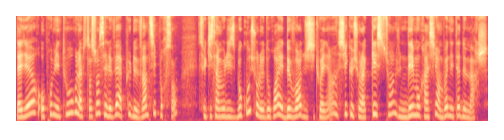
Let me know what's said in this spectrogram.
D'ailleurs, au premier tour, l'abstention s'élevait à plus de 26%, ce qui symbolise beaucoup sur le droit et devoir du citoyen, ainsi que sur la question d'une démocratie en bon état de marche.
